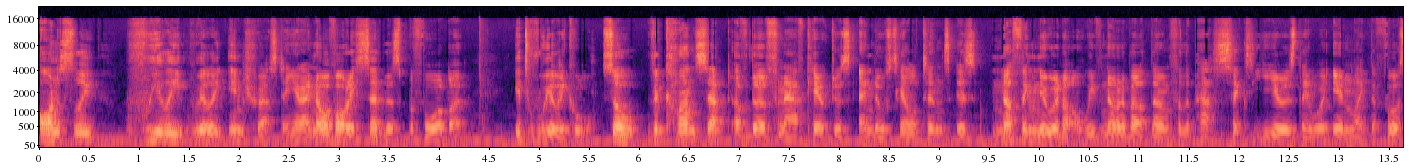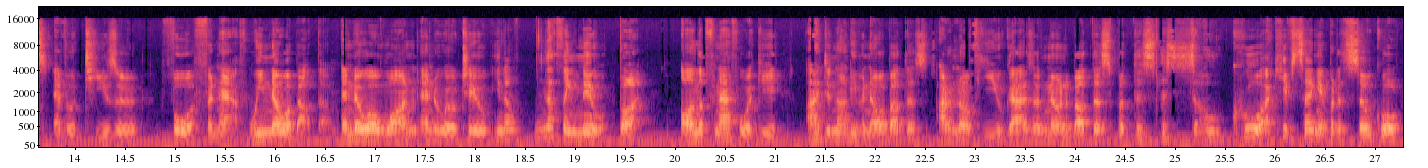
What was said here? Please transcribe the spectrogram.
honestly really, really interesting. And I know I've already said this before, but it's really cool. So, the concept of the FNAF characters' endoskeletons is nothing new at all. We've known about them for the past six years. They were in, like, the first ever teaser for FNAF. We know about them. Endo 01, Endo 02, you know, nothing new. But, on the FNAF wiki, I did not even know about this. I don't know if you guys have known about this, but this is so cool. I keep saying it, but it's so cool.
